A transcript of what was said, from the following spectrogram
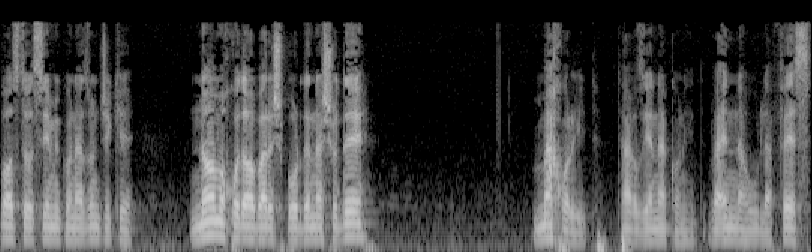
باز توصیه می‌کنه از اونچه که نام خدا برش برده نشده مخورید تغذیه نکنید. و انه لفسق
